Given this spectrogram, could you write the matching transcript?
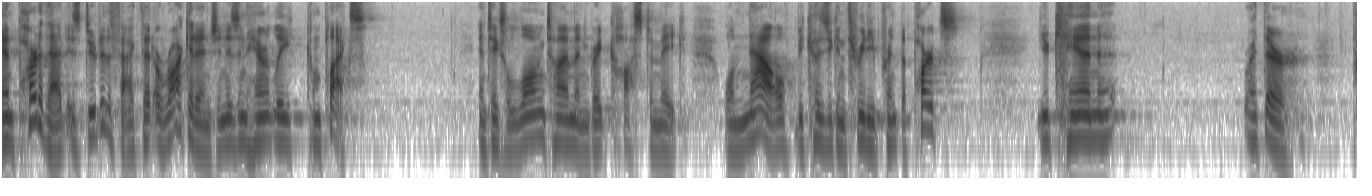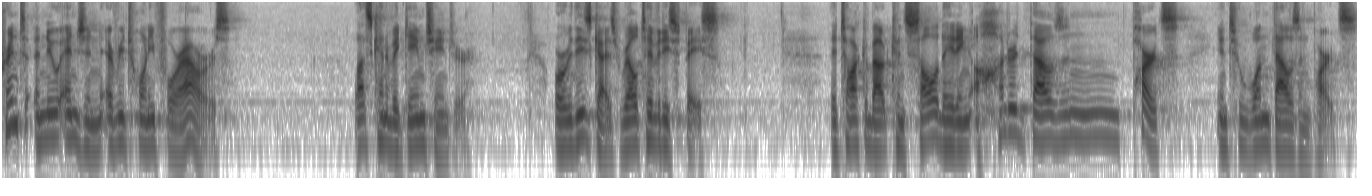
And part of that is due to the fact that a rocket engine is inherently complex and takes a long time and great cost to make. Well, now, because you can 3D print the parts, you can, right there, print a new engine every 24 hours. Well, that's kind of a game changer. Or with these guys, Relativity Space. They talk about consolidating 100,000 parts into 1,000 parts.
